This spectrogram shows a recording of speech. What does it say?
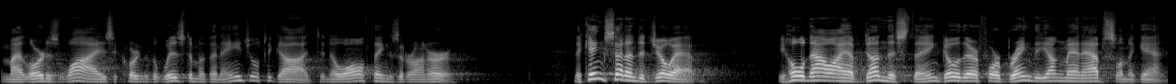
And my Lord is wise, according to the wisdom of an angel to God, to know all things that are on earth. The king said unto Joab, Behold, now I have done this thing. Go therefore, bring the young man Absalom again.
